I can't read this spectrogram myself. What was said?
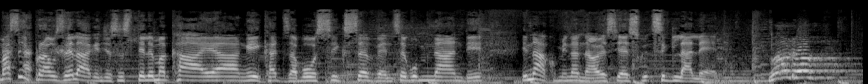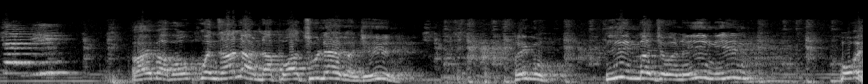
Masibrowsela ke nje sesihlele emakhaya ngezikhathi zabo 6 7 sekumnandi. Inakho mina nawe siya sikulalela. Valdo Hayi baba ukwenzana lapho wathuleka nje yini? Hayibo yini manje wena yini yini? Bo-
